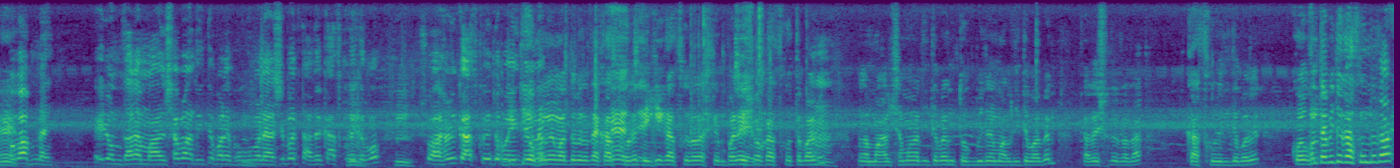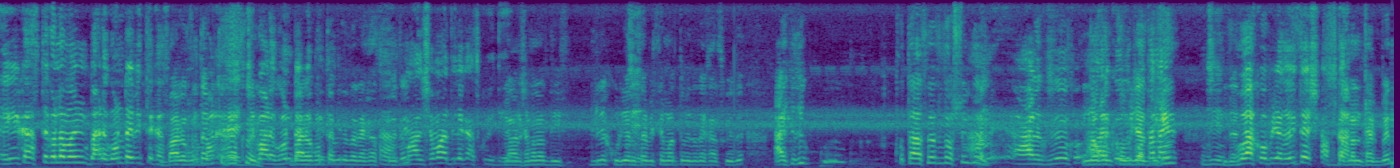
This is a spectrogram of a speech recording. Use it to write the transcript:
হ্যাঁ। অভাব নাই। এইরকম যারা মাল সাবান দিতে পারে ভগবানের আশীর্বাদ তাদের কাজ করে দেবো। সরাসরি কাজ করে দেবো এই ফোনের মাধ্যমে কাজ হ্যাঁ, করে। দেখি কাজ করে দাদা টেম্পারে। কাজ করতে পারবেন দাদা মাল সামানা দিতে পারেন তকবিরের মাল দিতে পারবেন তাদের সাথে দাদা কাজ করে দিতে পারবেন কয় ঘণ্টার ভিতরে কাজ করেন দাদা? এই কাজটা করলাম আমি বারো ঘণ্টার ভিতরে কাজ বারো ঘণ্টার ভিতরে হ্যাঁ, কাজ জি, করেন? বারো ঘণ্টার বারো ঘণ্টার ভিতরে দাদা কাজ হ্যাঁ, করে মাল সামানা দিলে কাজ করে মাল সামানা দিলে কুরিয়ার সার্ভিসের মাধ্যমে দাদা কাজ করে আর কিছু কথা আছে আর কিছু- নকল কবিরাজ জি ভুয়া কবিরাজ হইতে সাবধান থাকবেন।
